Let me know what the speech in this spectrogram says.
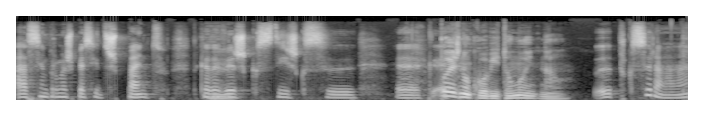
ah, há sempre uma espécie de espanto de cada vez que se diz que se. ah, que- Pois não coabitam muito, não. ah, porque será?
